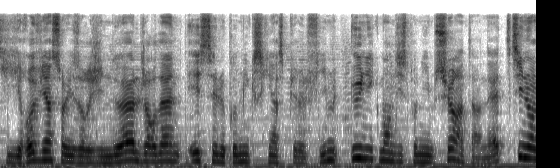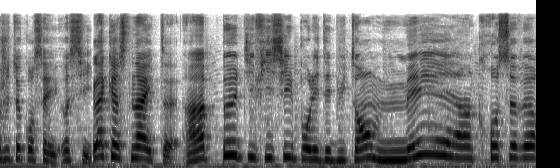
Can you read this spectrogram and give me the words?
qui revient sur les origines de Hal Jordan et c'est le comics qui a inspiré le film, uniquement disponible sur internet. Sinon je te conseille aussi Blackest Night, un peu difficile pour les débutants, mais un crossover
